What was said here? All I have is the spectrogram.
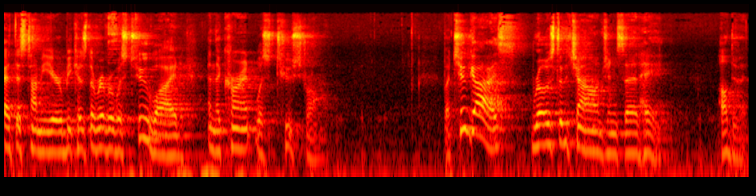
at this time of year because the river was too wide and the current was too strong. But two guys rose to the challenge and said, Hey, I'll do it.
